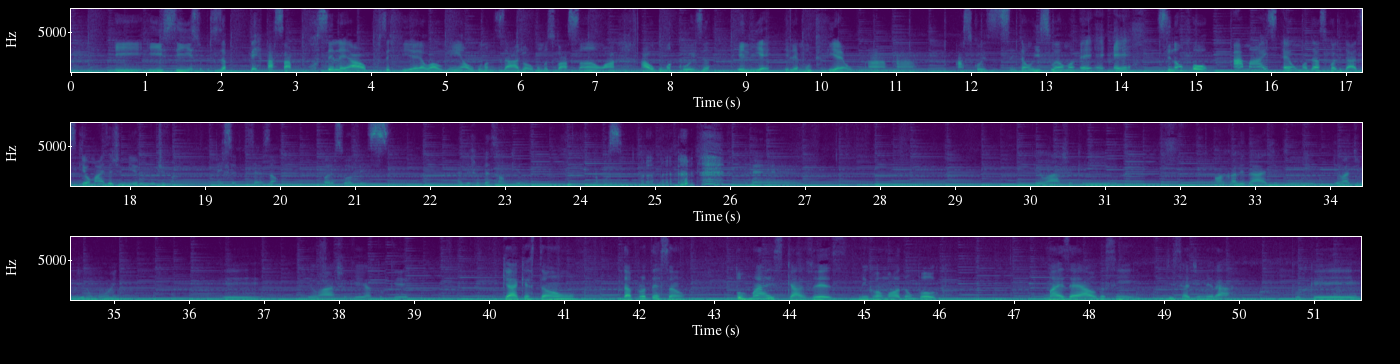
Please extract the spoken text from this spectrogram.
E, e, se isso precisa perpassar por ser leal, por ser fiel a alguém, a alguma amizade, a alguma situação, a, a alguma coisa, ele é. Ele é muito fiel a, a as coisas. Então isso é uma é, é, é, se não for a mais é uma das qualidades que eu mais admiro no divã. É isso, Zezão. Agora é a sua vez. É, deixa eu pensar um aqui. Nossa. é... Eu acho que uma qualidade que eu admiro muito, que eu acho que é porque que é a questão da proteção. Por mais que às vezes me incomoda um pouco, mas é algo assim de se admirar, porque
